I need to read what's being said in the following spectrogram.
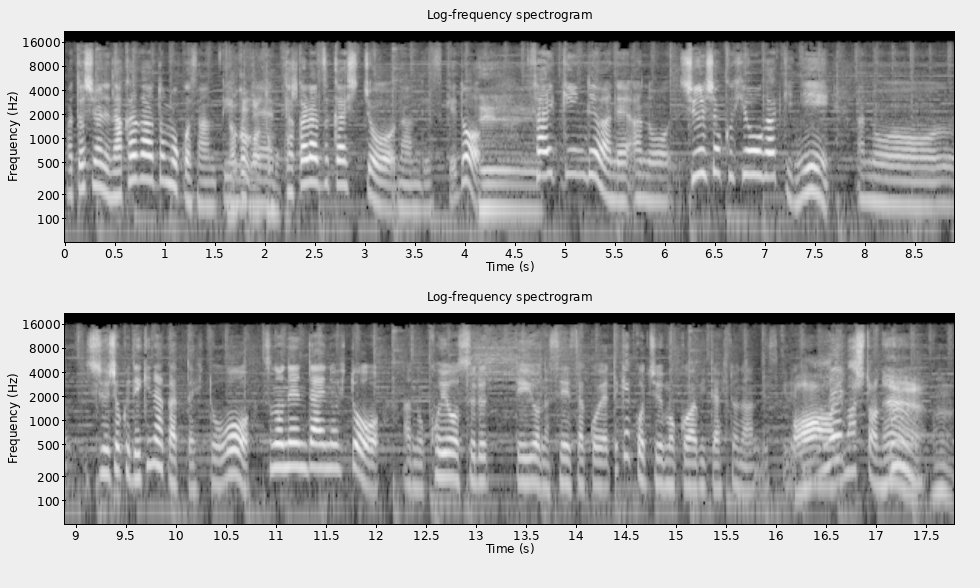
私はね中川智子さんっていうね宝塚市長なんですけど最近ではねあの就職氷河期にあの就職できなかった人をその年代の人をあの雇用するっていうような政策をやって結構注目を浴びた人なんですけれどもね。ありましたね、うん、うんうん。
